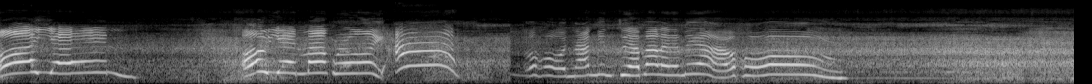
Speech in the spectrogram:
โอ้ยเย็น โอ้ยเย็นมากเลย อ้าโอ้โห น้ำเย็นเจี๊ยบมากเลยนะเนี่ย โอ้โห ต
